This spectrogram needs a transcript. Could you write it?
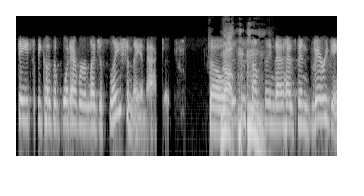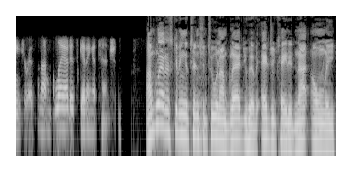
states because of whatever legislation they enacted? So now, this is something that has been very dangerous and I'm glad it's getting attention I'm glad it's getting attention too, and I'm glad you have educated not only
